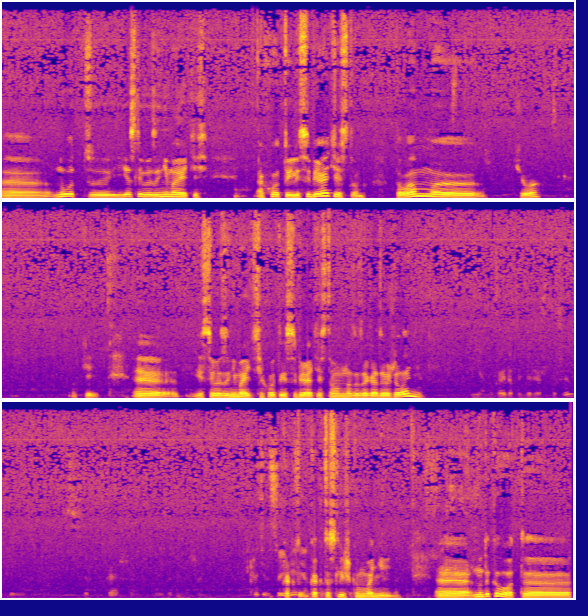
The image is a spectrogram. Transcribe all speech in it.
Э, ну вот, э, если вы занимаетесь охотой или собирательством, то вам... чего? Окей. Если вы занимаетесь охотой и собирательством, вам надо загадывать желание? Не, ну когда ты берешь пушинку, ты пускаешь, и запоминаешь. Этим Как-то, слишком ванильно. Э, ну так вот, э,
